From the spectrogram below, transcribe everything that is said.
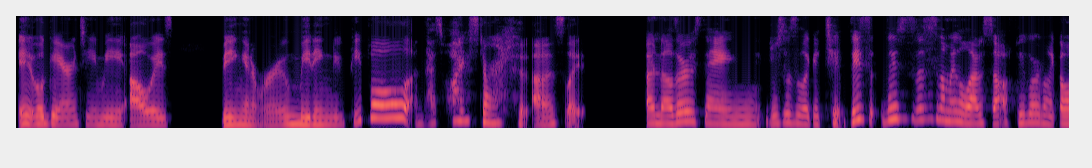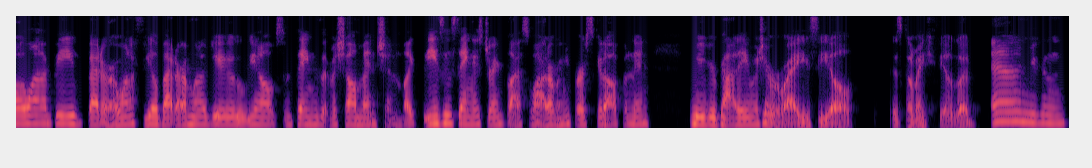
it will guarantee me always being in a room, meeting new people. And that's why I started, honestly. Another thing, just as like a tip, this, this, this is make a lot of stuff. People are like, Oh, I want to be better. I want to feel better. I'm going to do, you know, some things that Michelle mentioned. Like the easiest thing is drink glass of water when you first get up and then move your body in whichever way you feel is going to make you feel good. And you can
